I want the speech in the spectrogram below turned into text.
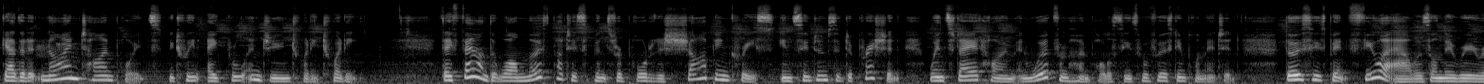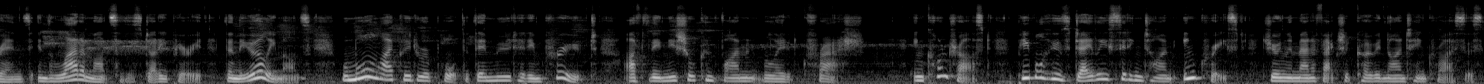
gathered at nine time points between April and June 2020. They found that while most participants reported a sharp increase in symptoms of depression when stay at home and work from home policies were first implemented, those who spent fewer hours on their rear ends in the latter months of the study period than the early months were more likely to report that their mood had improved after the initial confinement related crash. In contrast, people whose daily sitting time increased during the manufactured COVID 19 crisis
